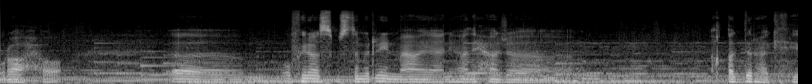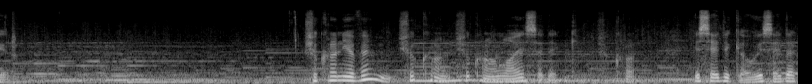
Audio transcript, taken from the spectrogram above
وراحوا آه، وفي ناس مستمرين معايا يعني هذه حاجة أقدرها كثير. شكرا يا فيم شكرا شكرا الله يسعدك. يسعدك أو يسعدك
